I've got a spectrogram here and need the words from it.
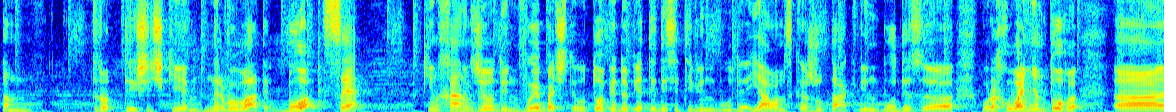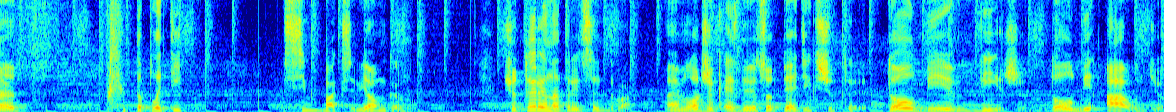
там трішечки нервувати. Бо це Кінханг G1, вибачте, у топі до 50 він буде. Я вам скажу так, він буде з е, урахуванням того. Е, доплатіть 7 баксів, я вам кажу. 4 на 32. iMlogic S905X4. Dolby Vision, Dolby Audio.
